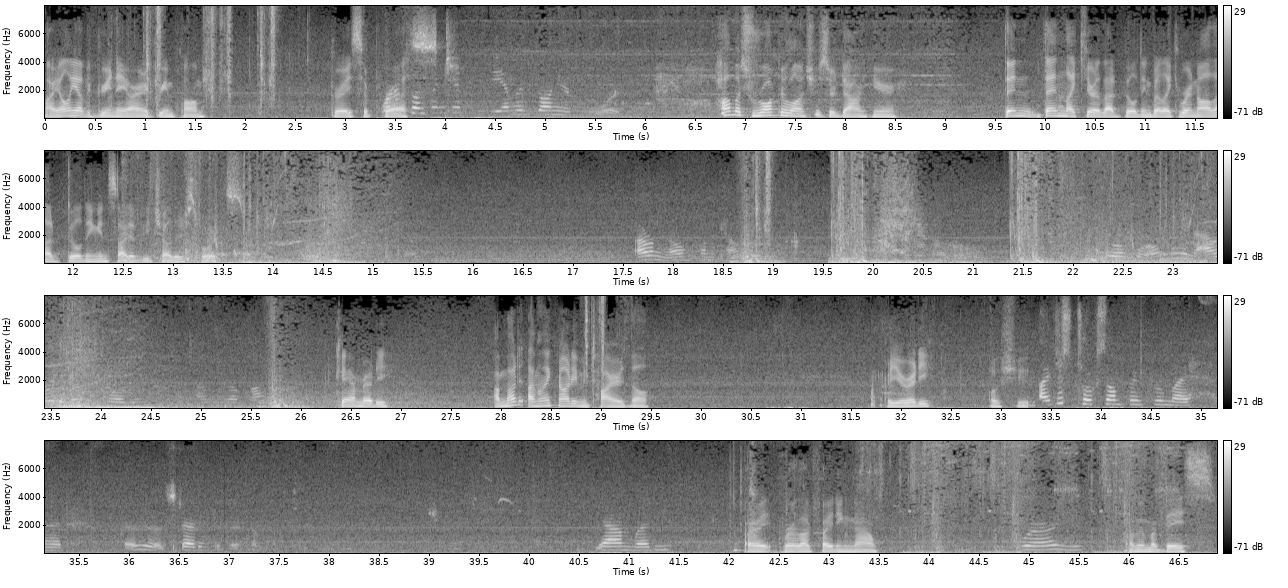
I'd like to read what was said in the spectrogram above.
I only have a green AR and a green pump. Gray suppressed. something gets damaged on your fort? How much rocket launchers are down here? Then then like you're allowed building, but like we're not allowed building inside of each other's forts. I don't know. I'm counting. Well, if we're only an hour to go to building. I'm gonna run. Okay, I'm ready. I'm not I'm like not even tired though. Are you ready? Oh shoot. I just took something from my head. It's starting to hurt. on my teeth. Yeah, I'm ready. Alright, we're allowed fighting now. Where are you? I'm in my base.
